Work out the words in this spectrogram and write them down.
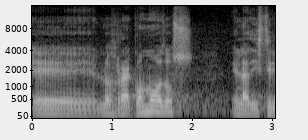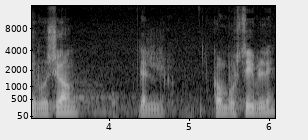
los reacomodos en la distribución del combustible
